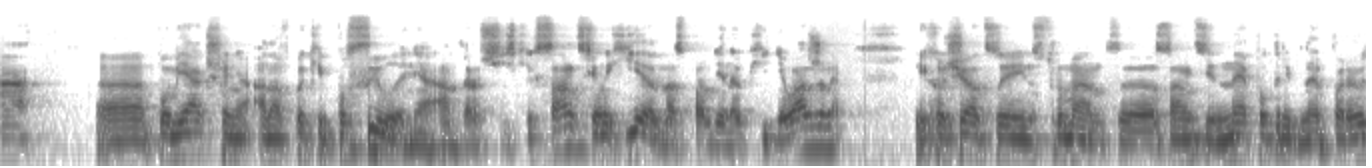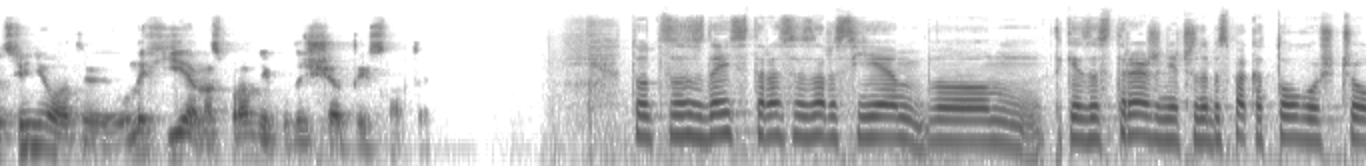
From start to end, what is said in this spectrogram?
на е, пом'якшення, а навпаки, посилення антиросійських санкцій. У них є насправді необхідні важелі. І, хоча цей інструмент е, санкцій не потрібно переоцінювати, у них є насправді куди ще тиснути. Тут здається, Тарасе, зараз є таке застереження чи небезпека того, що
